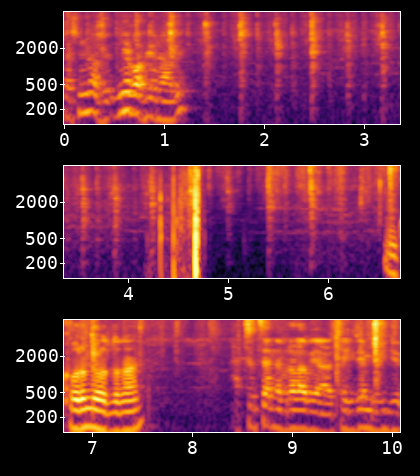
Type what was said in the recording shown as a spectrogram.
Sen şimdi ne yapıyorsun? Niye bakıyorsun abi? Kolum yoruldu lan. Açık sen de Vural abi ya. Çekeceğim bir video.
